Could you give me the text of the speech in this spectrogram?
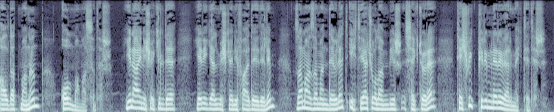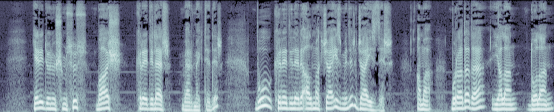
aldatmanın olmamasıdır. Yine aynı şekilde yeri gelmişken ifade edelim. Zaman zaman devlet ihtiyaç olan bir sektöre teşvik primleri vermektedir. Geri dönüşümsüz bağış krediler vermektedir. Bu kredileri almak caiz midir? Caizdir. Ama burada da yalan, dolan,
